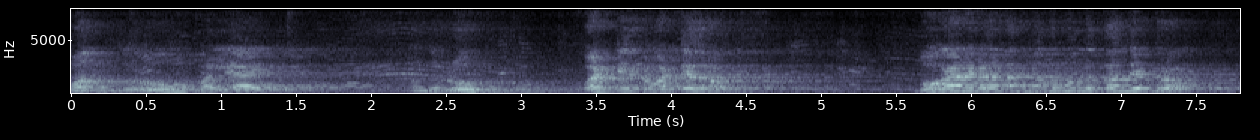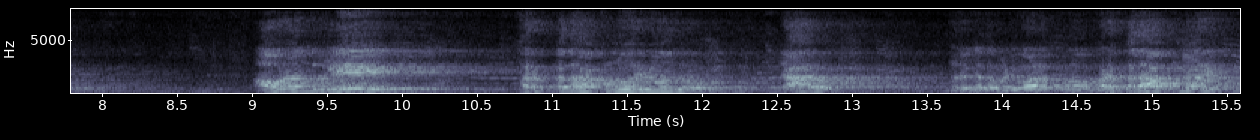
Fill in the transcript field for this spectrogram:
ಒಂದು ರೂಮ್ ಪಲ್ಯ ಆಯ್ತು. ಒಂದು ರೂಮ್. ಒಟ್ಟಿದ್ರು ಒಟ್ಟಿದ್ರು. ಬೋಗಾಣಿಗಳನ್ನ ಮುಂದೆ ಮುಂದೆ ತಂದಿಟ್ರು. ಅವ್ರಂದ್ರು, ಲೇ, ಹರ್ಕದ ಹಾಕೊಂಡು ಹೋರಿ ನೀವು ಅಂದ್ರು. ಯಾರು? ನರಕದ ಮಡಿವಾಳಪ್ಪನ ಹರ್ಕದ ಹಾಕೊಂಡು ಹೋರಿ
